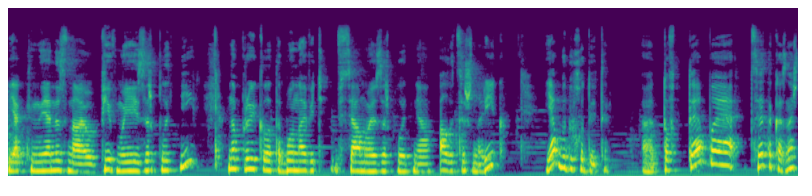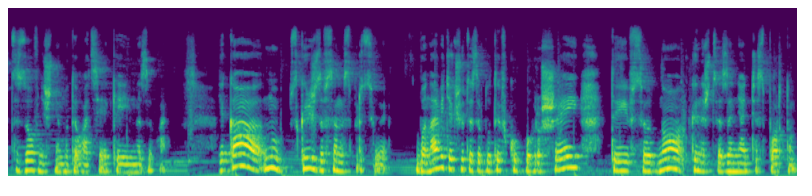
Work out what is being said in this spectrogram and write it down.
як я не знаю, пів моєї зарплатні, наприклад, або навіть вся моя зарплатня, але це ж на рік. Я буду ходити. Е, то в тебе це така, знаєш, це зовнішня мотивація, як я її називаю, яка, ну, скоріш за все, не спрацює. Бо навіть якщо ти заплатив купу грошей, ти все одно кинеш це заняття спортом.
